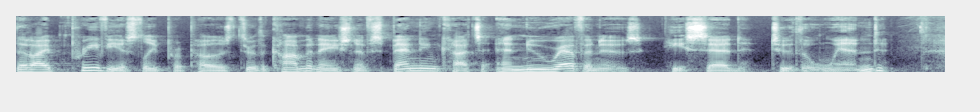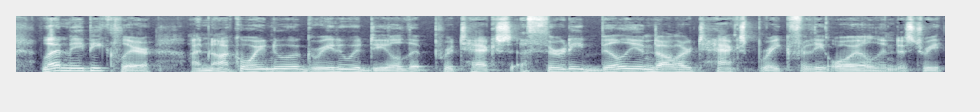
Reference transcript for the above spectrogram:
that I previously proposed through the combination of spending cuts and new revenues, he said to the wind. Let me be clear I'm not going to agree to a deal that protects a $30 billion tax break for the oil industry,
